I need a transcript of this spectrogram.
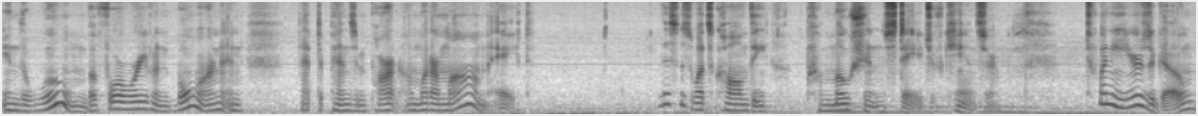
in the womb before we're even born, and that depends in part on what our mom ate. This is what's called the promotion stage of cancer. 20 years ago,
